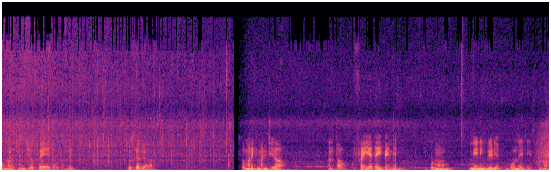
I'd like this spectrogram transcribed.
సో మనకి మంచిగా ఫ్రై అయితే అవుతుంది చూసారు కదా? సో మనకి మంచిగా అంతా ఫ్రై అయితే అయిపోయింది. ఇప్పుడు మనం మెయిన్ ఇంగ్రీడియంట్ బోంది అయితే వేసుకుందాం.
